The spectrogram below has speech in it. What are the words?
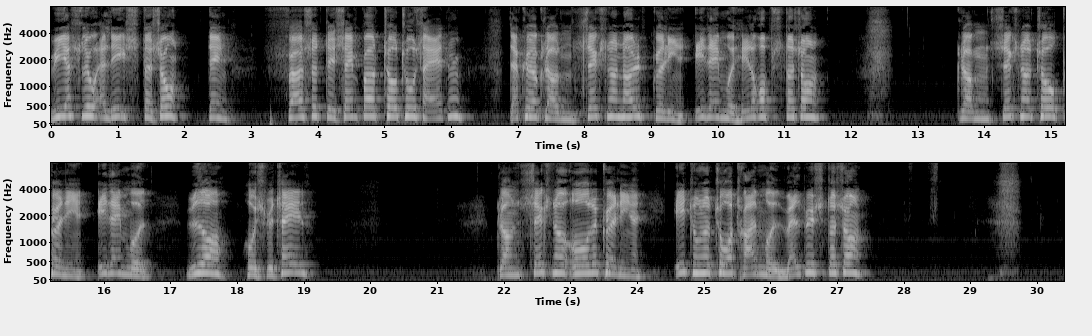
Vigerslev Allé Station den 1. december 2018. Der kører kl. 6.00 kører linje 1 mod Hellerup Station. Kl. 6.02 kører linje 1 mod Hvidovre Hospital. Kl. 6.08 kører linje 132 mod Valby Station.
